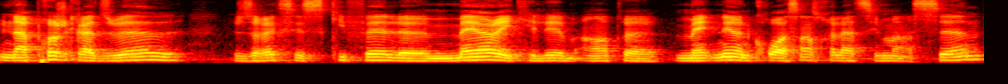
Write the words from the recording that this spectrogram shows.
une approche graduelle, je dirais que c'est ce qui fait le meilleur équilibre entre maintenir une croissance relativement saine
